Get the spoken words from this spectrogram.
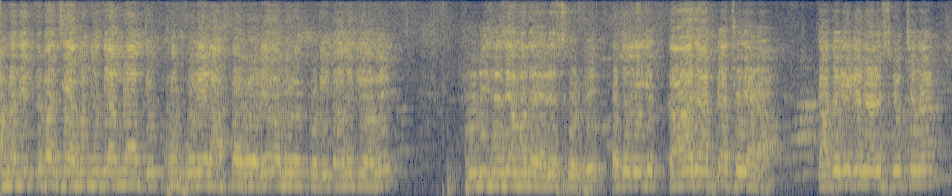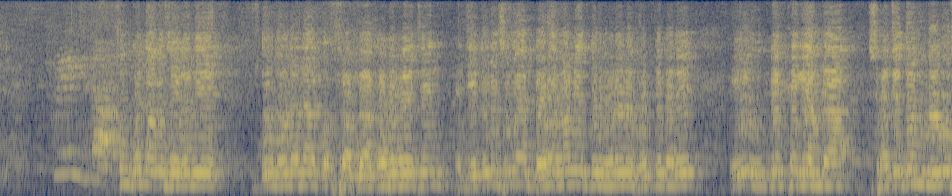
আমরা দেখতে পাচ্ছি, এখন যদি আমরা বিক্ষোভ করে রাস্তা ধরে অবরোধ করি, তাহলে কি হবে? পুলিশ এসে আমাদের অ্যারেস্ট করবে। অথচ এই যে কাজ আটকাচ্ছে যারা, তাদেরকে কেন অ্যারেস্ট করছে না? অসংখ্য মানুষ এখানে খবর হয়েছেন যে কোনো সময় বড় ধরনের দুর্ঘটনা ঘটতে পারে। এই উদ্বেগ থেকে আমরা সচেতন মানুষ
